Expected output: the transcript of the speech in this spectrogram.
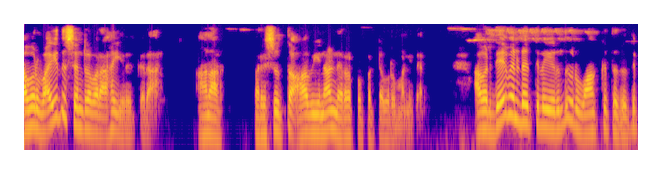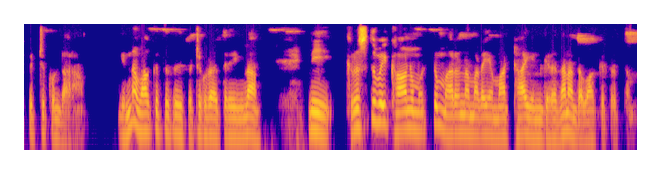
அவர் வயது சென்றவராக இருக்கிறார். ஆனால் பரிசுத்த ஆவியினால் நிரப்பப்பட்ட ஒரு மனிதர். அவர் தேவனிடத்தில் இருந்து ஒரு வாக்கு தத்துவத்தை பெற்றுக்கொண்டாராம். என்ன வாக்கு தத்துவத்தை பெற்றுக்கொண்டார் தெரியுங்களா? நீ கிறிஸ்துவை காணும் மட்டும் மரணம் அடைய மாட்டாய் என்கிறதான் அந்த வாக்கு தத்துவம்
